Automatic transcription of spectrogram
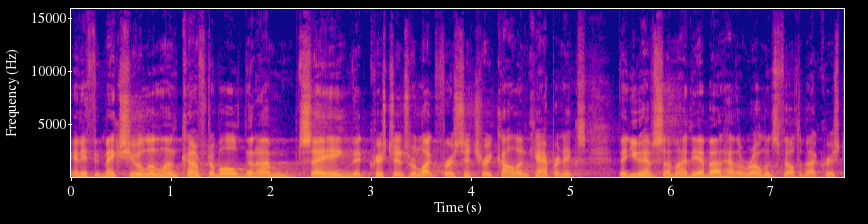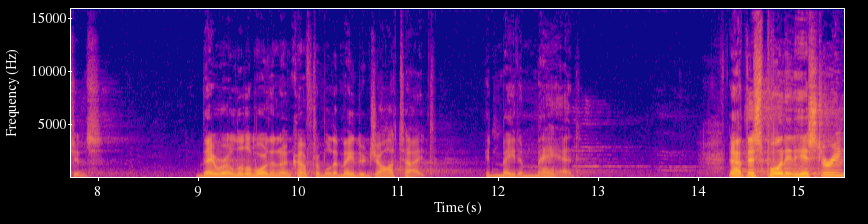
And if it makes you a little uncomfortable that I'm saying that Christians were like first century Colin Kaepernicks, then you have some idea about how the Romans felt about Christians. They were a little more than uncomfortable. It made their jaw tight, it made them mad. Now, at this point in history,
